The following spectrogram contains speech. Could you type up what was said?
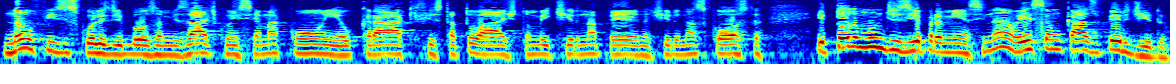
não fiz escolhas de boas amizades, conheci a maconha, o crack, fiz tatuagem, tomei tiro na perna, tiro nas costas. E todo mundo dizia para mim assim, não, esse é um caso perdido.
